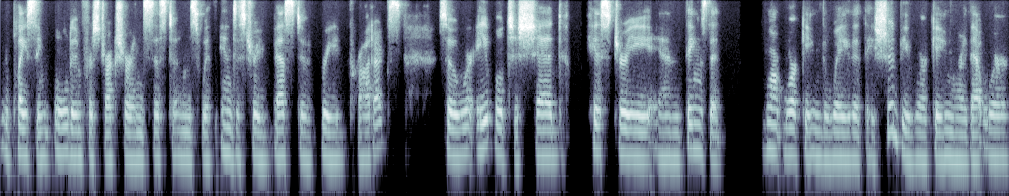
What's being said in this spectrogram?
replacing old infrastructure and systems with industry best of breed products. So we're able to shed history and things that weren't working the way that they should be working or that were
